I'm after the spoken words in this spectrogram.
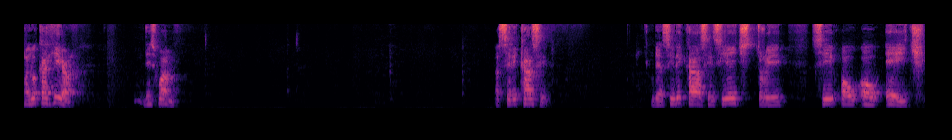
And look at here, this one. Acetic acid. The acetic acid CH3 COOH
